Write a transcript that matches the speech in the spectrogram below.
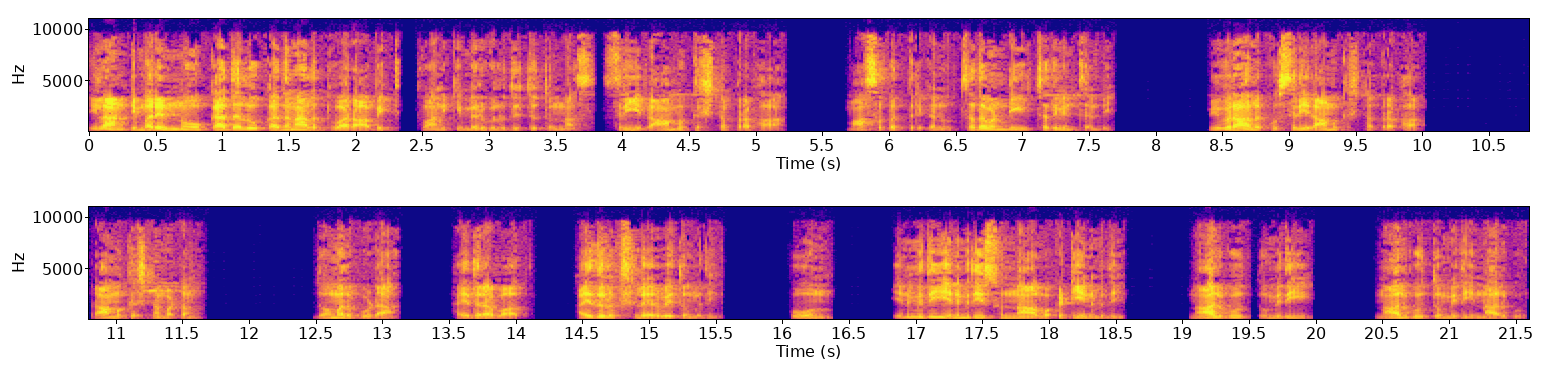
ఇలాంటి మరెన్నో కథలు కథనాల ద్వారా వ్యక్తిత్వానికి మెరుగులు దిద్దుతున్న శ్రీ రామకృష్ణ ప్రభ మాసపత్రికను చదవండి చదివించండి. వివరాలకు శ్రీ రామకృష్ణ ప్రభ. రామకృష్ణ మఠం దోమలగూడ హైదరాబాద్ ఐదు లక్షల ఇరవై తొమ్మిది. ఫోన్ ఎనిమిది ఎనిమిది సున్నా ఒకటి ఎనిమిది. నాలుగు తొమ్మిది నాలుగు తొమ్మిది నాలుగు.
